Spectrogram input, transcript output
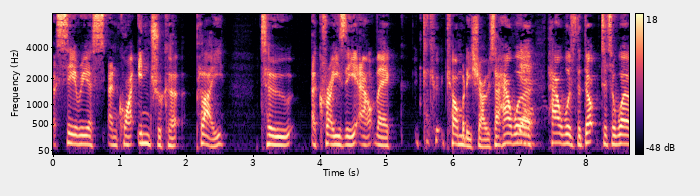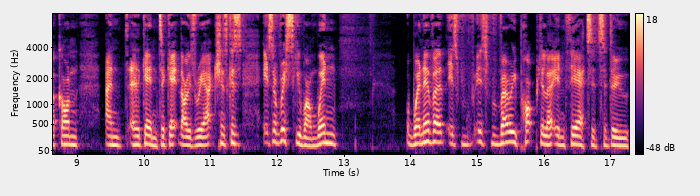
a serious and quite intricate play to a crazy out there c- comedy show. So how were Yeah. how was the Doctor to work on, and again to get those reactions because it's a risky one when whenever it's it's very popular in theatre to do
